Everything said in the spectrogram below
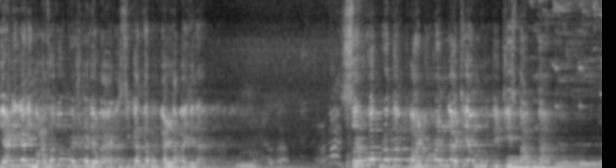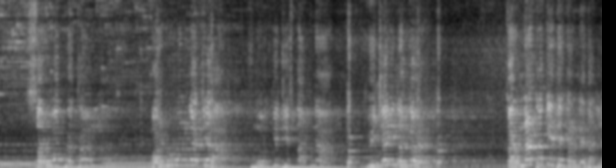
या ठिकाणी माझा जो प्रश्न ठेवला आहे रसिकांना पण कळला पाहिजे ना? सर्वप्रथम पांडुरंगाच्या मूर्तीची स्थापना. सर्वप्रथम पांडुरंगाच्या मूर्तीची स्थापना विजयनगर कर्नाटक येथे करण्यात आली.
